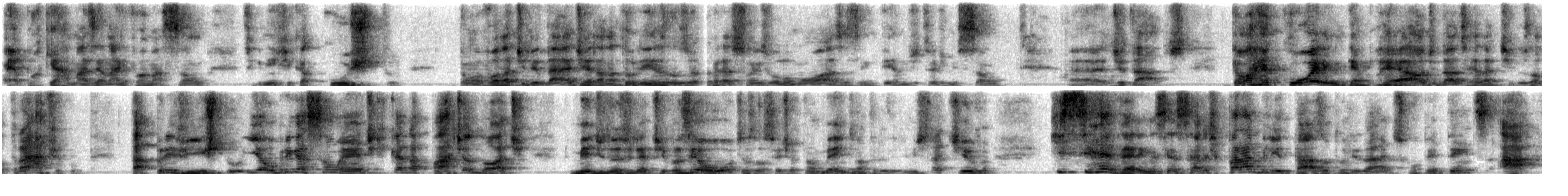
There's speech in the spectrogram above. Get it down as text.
é porque armazenar informação significa custo. Então, a volatilidade é da natureza das operações volumosas em termos de transmissão uh, de dados. Então, a recolha em tempo real de dados relativos ao tráfego está previsto e a obrigação é de que cada parte adote medidas legislativas e outras, ou seja, também de natureza administrativa, que se revelem necessárias para habilitar as autoridades competentes a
